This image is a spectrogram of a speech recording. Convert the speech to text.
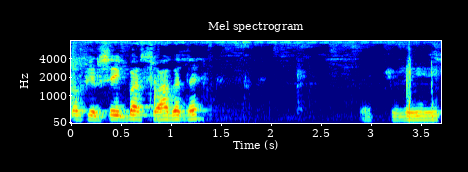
तो फिर से एक बार स्वागत है। एक्चुअली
